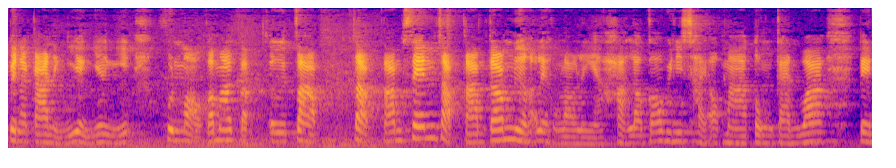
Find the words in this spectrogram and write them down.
เป็นอาการอย่างนี้อย่างนี้อย่างนี้ คุณหมอก็มาแบบเออจับจับตามเส้นจับตามกล้ามเนื้ออะไรของเราอะไรเงี้ยค่ะแล้วก็วินิจฉัยออกมาตรงกันว่าเป็น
